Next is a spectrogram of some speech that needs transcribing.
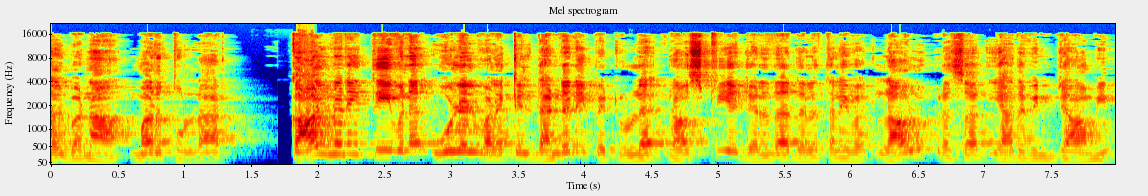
அல்பனா மறுத்துள்ளார். கால்நடை தீவன ஊழல் வழக்கில் தண்டனை பெற்றுள்ள ராஷ்டிரிய ஜனதா தள தலைவர் லாலு பிரசாத் யாதவின் ஜாமீன்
